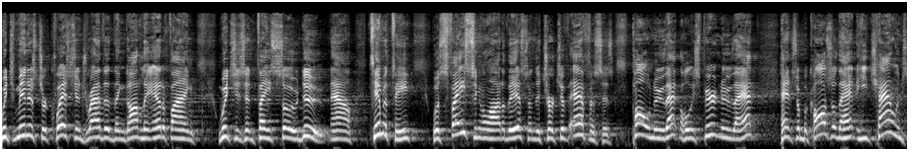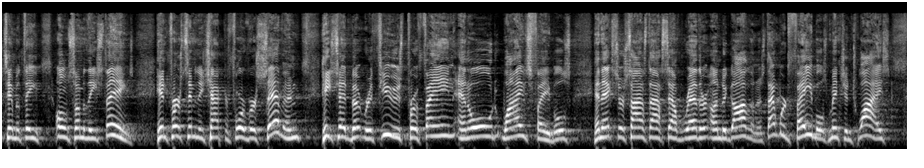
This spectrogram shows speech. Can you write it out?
which minister questions rather than godly edifying, which is in faith so do. Now, Timothy was facing a lot of this in the church of Ephesus. Paul knew that, the Holy Spirit knew that. And so because of that, he challenged Timothy on some of these things. In 1 Timothy chapter 4, verse 7, he said, But refuse profane and old wives' fables, and exercise thyself rather unto godliness. That word fables mentioned twice.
